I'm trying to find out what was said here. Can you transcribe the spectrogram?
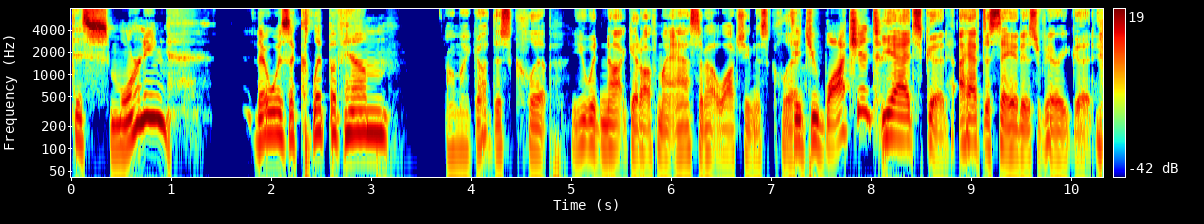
this morning, there was a clip of him. Oh my god, this clip. You would not get off my ass about watching this clip. Did you watch it? Yeah, it's good. I have to say it is very good.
